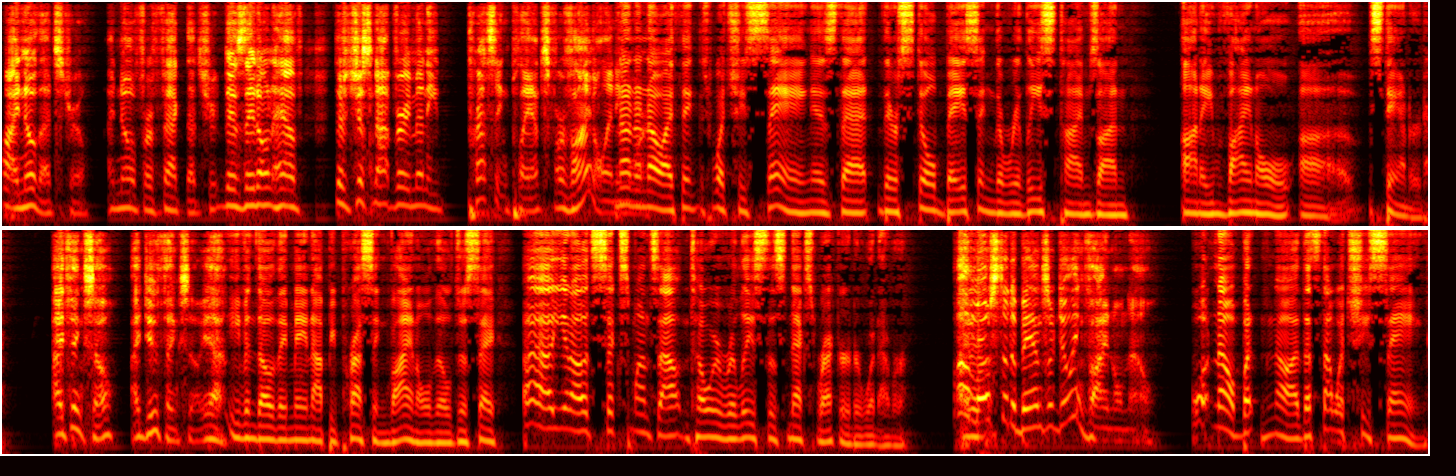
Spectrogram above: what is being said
Oh, I know that's true. I know for a fact that's true. There's they don't have. There's just not very many pressing plants for vinyl anymore. No, no, no. I think what she's saying is that they're still basing the release times on on a vinyl uh, standard. I think so. I do think so. Yeah. Even though they may not be pressing vinyl, they'll just say, "Oh, you know, it's six months out until we release this next record or whatever." Well, And- most of the bands are doing vinyl now. Well, no, but no, that's not what she's saying.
